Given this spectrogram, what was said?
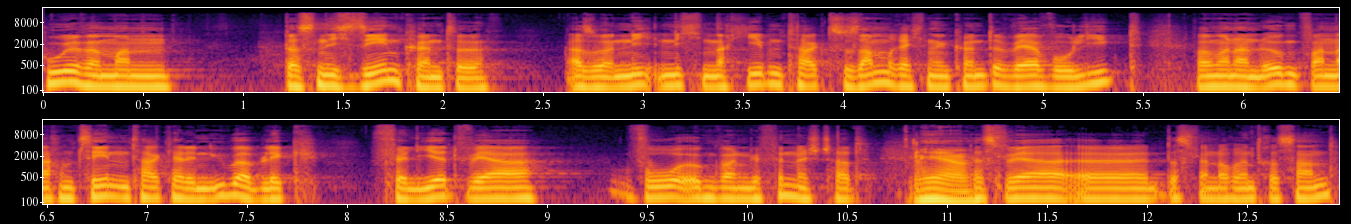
cool, wenn man das nicht sehen könnte. Also nicht, nicht nach jedem Tag zusammenrechnen könnte, wer wo liegt, weil man dann irgendwann nach dem zehnten Tag ja den Überblick verliert, wer wo irgendwann gefinisht hat. Ja. Das wäre äh, das wäre noch interessant.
